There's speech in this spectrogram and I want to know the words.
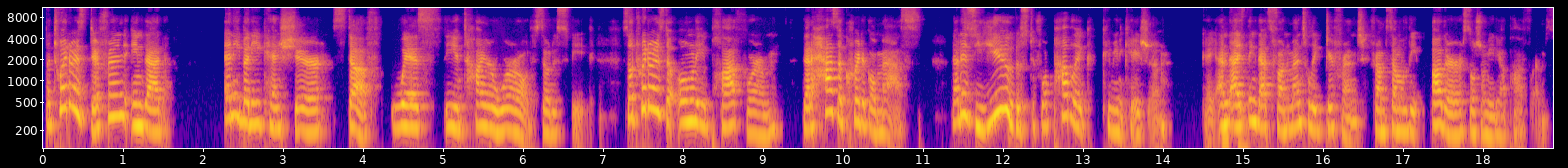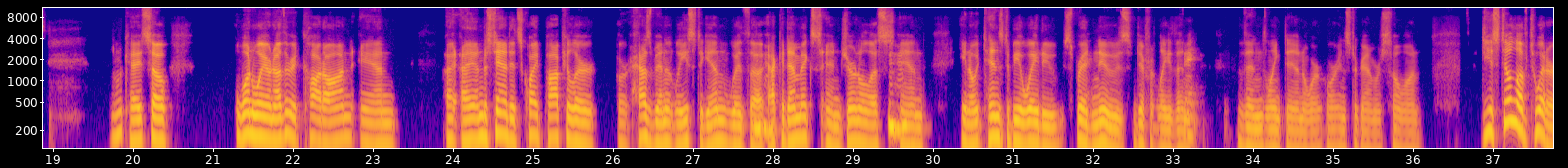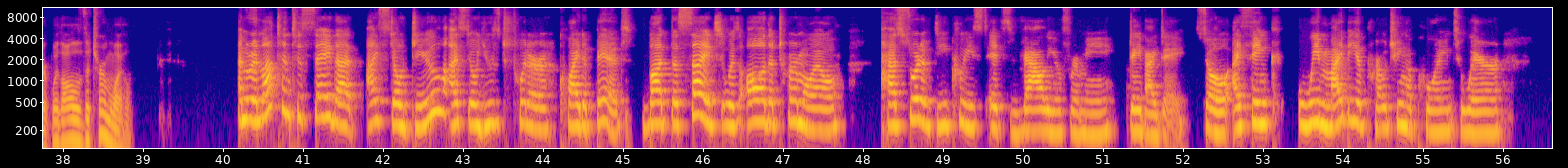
But Twitter is different in that anybody can share stuff with the entire world, so to speak. So Twitter is the only platform that has a critical mass that is used for public communication. Okay. And I think that's fundamentally different from some of the other social media platforms. Okay. So one way or another, it caught on. And I, I understand it's quite popular, or has been at least, again, with uh, mm-hmm. academics and journalists. Mm-hmm. And, you know, it tends to be a way to spread news differently than. Right. Than LinkedIn or, or Instagram or so on. Do you still love Twitter with all of the turmoil? I'm reluctant to say that I still do. I still use Twitter quite a bit, but the site with all the turmoil has sort of decreased its value for me day by day. So I think we might be approaching a point where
